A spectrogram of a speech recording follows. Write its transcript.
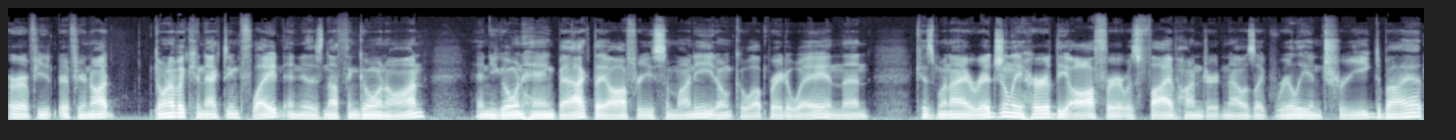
or if you if you're not don't have a connecting flight and there's nothing going on, and you go and hang back, they offer you some money. You don't go up right away, and then because when I originally heard the offer, it was 500, and I was like really intrigued by it,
